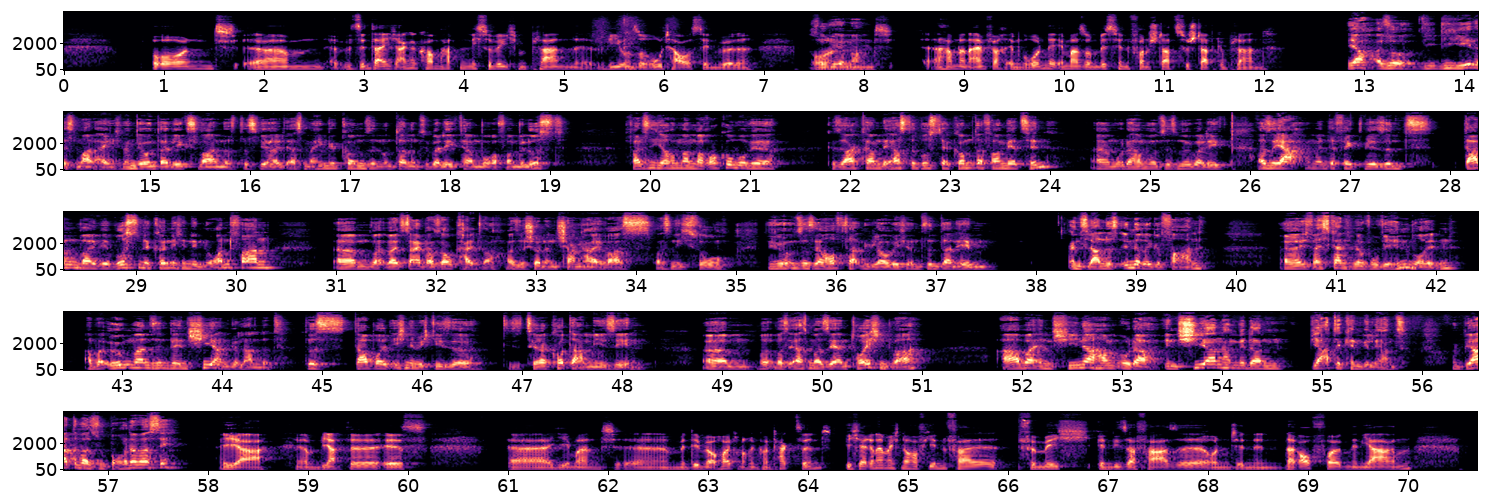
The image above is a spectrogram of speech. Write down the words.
und ähm, sind da eigentlich angekommen, hatten nicht so wirklich einen Plan, wie unsere Route aussehen würde. So und wie immer. haben dann einfach im Grunde immer so ein bisschen von Stadt zu Stadt geplant. Ja, also wie, wie jedes Mal eigentlich, wenn wir unterwegs waren, dass, dass wir halt erstmal hingekommen sind und dann uns überlegt haben, worauf haben wir Lust. War das nicht auch immer in Marokko, wo wir gesagt haben, der erste Bus, der kommt, da fahren wir jetzt hin? Ähm, oder haben wir uns das nur überlegt? Also ja, im Endeffekt, wir sind dann, weil wir wussten, wir können nicht in den Norden fahren, ähm, weil es da einfach saukalt war. Also schon in Shanghai war es was nicht so, wie wir uns das erhofft hatten, glaube ich, und sind dann eben ins Landesinnere gefahren. Äh, ich weiß gar nicht mehr, wo wir hin wollten, aber irgendwann sind wir in Xi'an gelandet. Das, da wollte ich nämlich diese, diese Terrakotta-Armee sehen, ähm, was erstmal sehr enttäuschend war. Aber in China haben, oder in Xi'an haben wir dann Beate kennengelernt. Und Beate war super, oder was sie? Ja, Beate ist äh, jemand, äh, mit dem wir auch heute noch in Kontakt sind. Ich erinnere mich noch auf jeden Fall für mich in dieser Phase und in den darauffolgenden Jahren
